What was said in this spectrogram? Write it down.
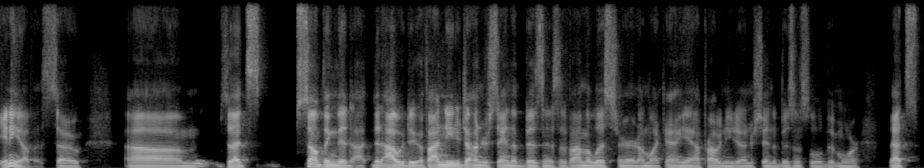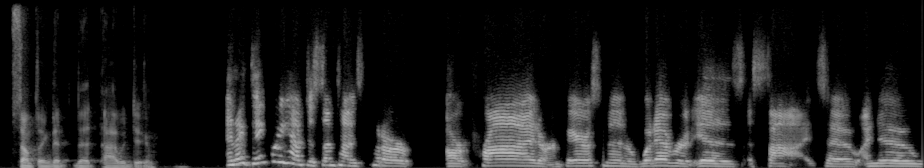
any of us. So um, so that's something that I, that I would do if I needed to understand the business. If I'm a listener and I'm like, oh, yeah, I probably need to understand the business a little bit more. That's something that that I would do. And I think we have to sometimes put our our pride or embarrassment or whatever it is aside. So I know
